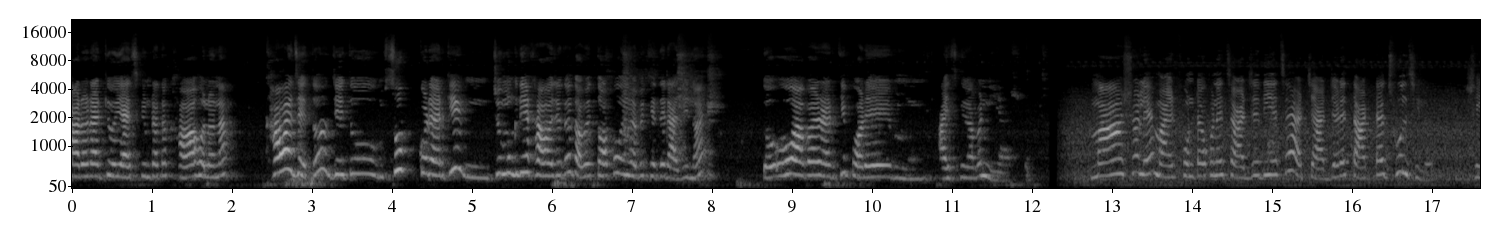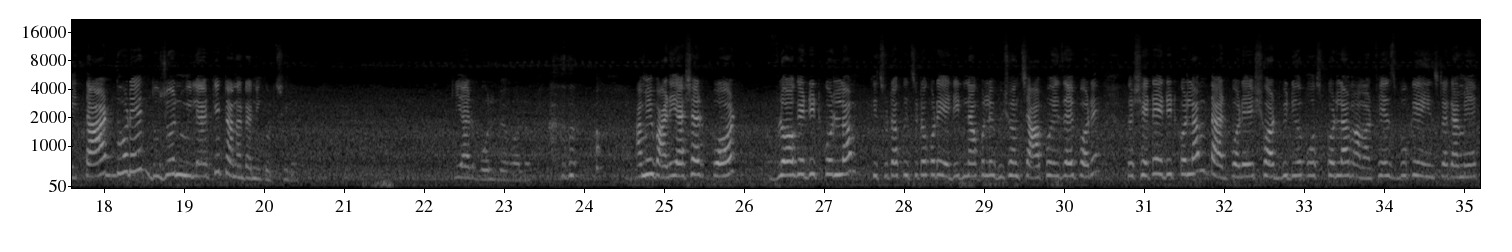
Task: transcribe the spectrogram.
কারোর আর কি ওই আইসক্রিমটা তো খাওয়া হলো না। খাওয়া যেত, যেহেতু স্যুপ করে আর কি চুমুক দিয়ে খাওয়া যেত, তবে তপও ওইভাবে খেতে রাজি নয়। তো ও আবার আর কি পরে আইসক্রিম আবার নিয়ে আসবে মা আসলে মায়ের ফোনটা ওখানে চার্জে দিয়েছে, আর চার্জারের তারটা ঝুলছিল। সেই তার ধরে দুজন মিলে আর কি টানাটানি করছিল। কি আর বলবে বলো? আমি বাড়ি আসার পর ব্লগ এডিট করলাম, কিছুটা কিছুটা করে এডিট না করলে ভীষণ চাপ হয়ে যায় পরে। তো সেটা এডিট করলাম, তারপরে শর্ট ভিডিও পোস্ট করলাম আমার ফেসবুকে ইনস্টাগ্রামে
